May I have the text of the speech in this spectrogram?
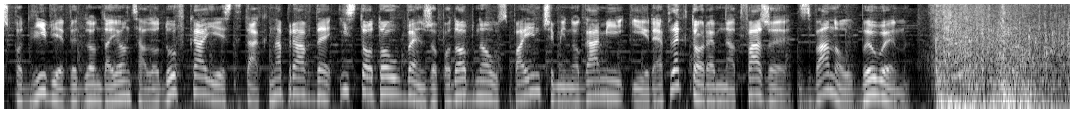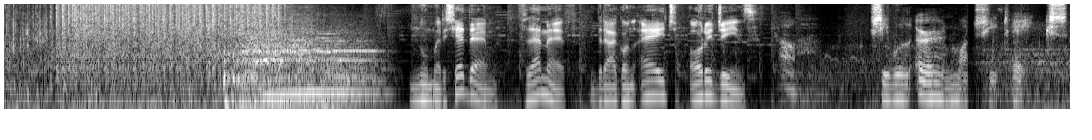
nieszkodliwie wyglądająca lodówka jest tak naprawdę istotą wężopodobną z pajęczymi nogami i reflektorem na twarzy, zwaną byłym. Numer 7. Flemeth Dragon Age Origins Come. She will earn what she takes.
